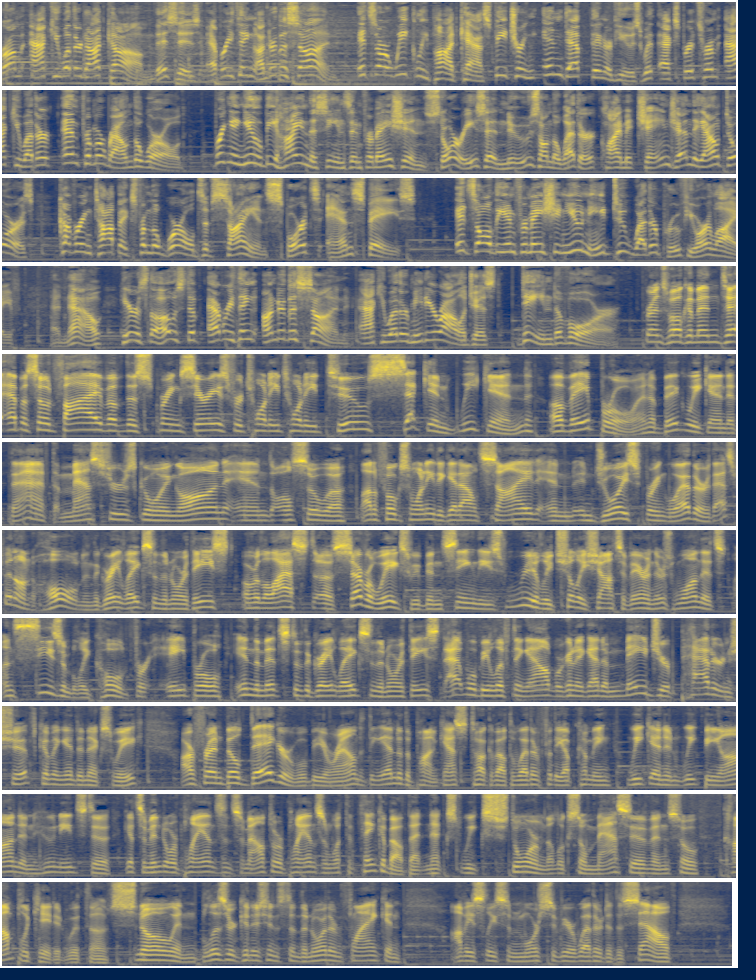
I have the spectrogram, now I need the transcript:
From AccuWeather.com, this is Everything Under the Sun. It's our weekly podcast featuring in depth interviews with experts from AccuWeather and from around the world, bringing you behind the scenes information, stories, and news on the weather, climate change, and the outdoors, covering topics from the worlds of science, sports, and space. It's all the information you need to weatherproof your life. And now, here's the host of Everything Under the Sun, AccuWeather meteorologist Dean DeVore. Friends, welcome into episode five of the spring series for 2022, second weekend of April, and a big weekend at that. The Masters going on, and also uh, a lot of folks wanting to get outside and enjoy spring weather. That's been on hold in the Great Lakes in the Northeast. Over the last uh, several weeks, we've been seeing these really chilly shots of air, and there's one that's unseasonably cold for April in the midst of the Great Lakes in the Northeast. That will be lifting out. We're going to get a major pattern shift coming into next week. Our friend Bill Deger will be around at the end of the podcast to talk about the weather for the upcoming weekend and week beyond and who needs to get some indoor plans and some outdoor plans and what to think about that next week's storm that looks so massive and so complicated with uh, snow and blizzard conditions to the northern flank and obviously some more severe weather to the south.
